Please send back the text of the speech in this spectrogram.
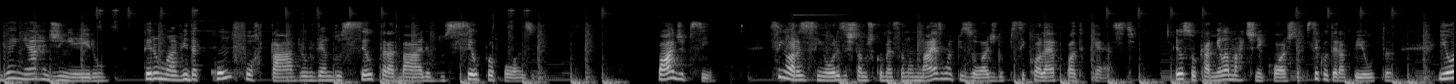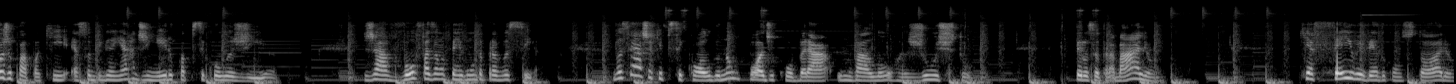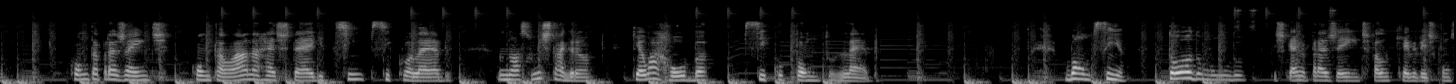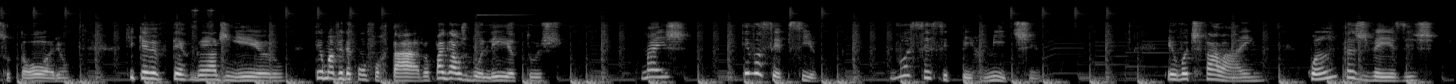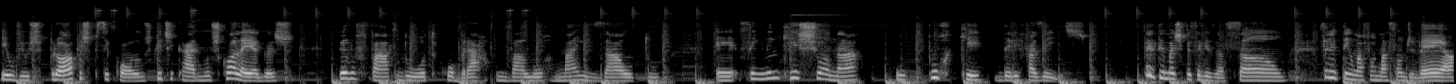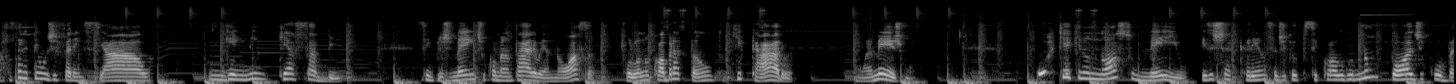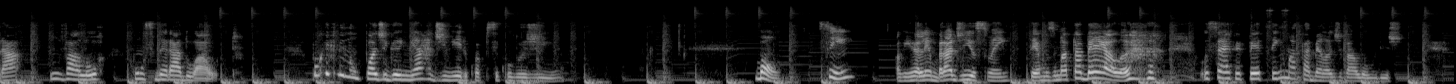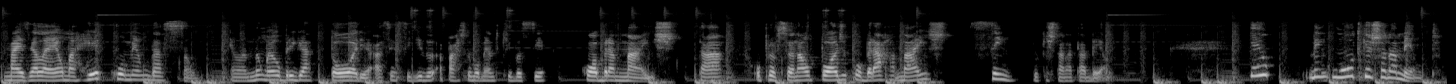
ganhar dinheiro, ter uma vida confortável vivendo do seu trabalho, do seu propósito. Pode, Psi? Senhoras e senhores, estamos começando mais um episódio do Psicolab Podcast. Eu sou Camila Martini Costa, psicoterapeuta, e hoje o papo aqui é sobre ganhar dinheiro com a psicologia. Já vou fazer uma pergunta para você. Você acha que psicólogo não pode cobrar um valor justo pelo seu trabalho? Que é feio viver do consultório? Conta pra gente. Conta lá na hashtag TeamPsicolab no nosso Instagram, que é o arroba psico.lab. Bom, Psi, todo mundo escreve pra gente falando que quer viver de consultório, que quer ter, ganhar dinheiro, ter uma vida confortável, pagar os boletos. Mas e você, Psi? Você se permite? Eu vou te falar, hein? Quantas vezes eu vi os próprios psicólogos criticarem os colegas pelo fato do outro cobrar um valor mais alto, é, sem nem questionar o porquê dele fazer isso. Se ele tem uma especialização, se ele tem uma formação diversa, se ele tem um diferencial, ninguém nem quer saber. Simplesmente o comentário é: nossa, fulano cobra tanto, que caro, não é mesmo? Que, que no nosso meio existe a crença de que o psicólogo não pode cobrar um valor considerado alto? Por que, que ele não pode ganhar dinheiro com a psicologia? Bom, sim, alguém vai lembrar disso, hein? Temos uma tabela. O CFP tem uma tabela de valores, mas ela é uma recomendação. Ela não é obrigatória a ser seguida a partir do momento que você cobra mais, tá? O profissional pode cobrar mais sim do que está na tabela. E aí venho com outro questionamento.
